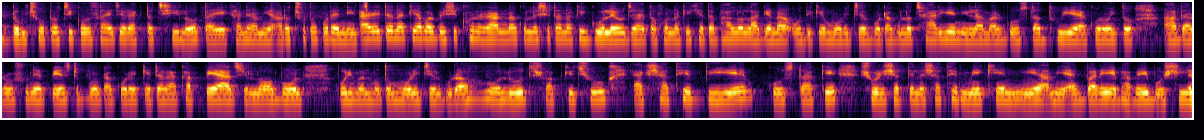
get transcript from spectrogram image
একদম ছোট চিকন সাইজের একটা ছিল, তাই এখানে আমি আরও ছোট করে নিচ্ছি। আর এটা নাকি আবার বেশিক্ষণ রান্না করলে সেটা নাকি গলেও যায়, তখন নাকি খেতে ভালো লাগে না। ওদিকে মরিচের বোটাগুলো ছাড়িয়ে নিলাম আর গোসটা ধুয়ে এখন ওই তো আদা রসুনের পেস্ট মোটা করে কেটে রাখা পেঁয়াজ লবণ পরিমাণ মতো মরিচের গুঁড়া হলুদ সব কিছু একসাথে দিয়ে কোষটাকে সরিষার তেলের সাথে মেখে নিয়ে আমি একবারে এভাবেই বসিয়ে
